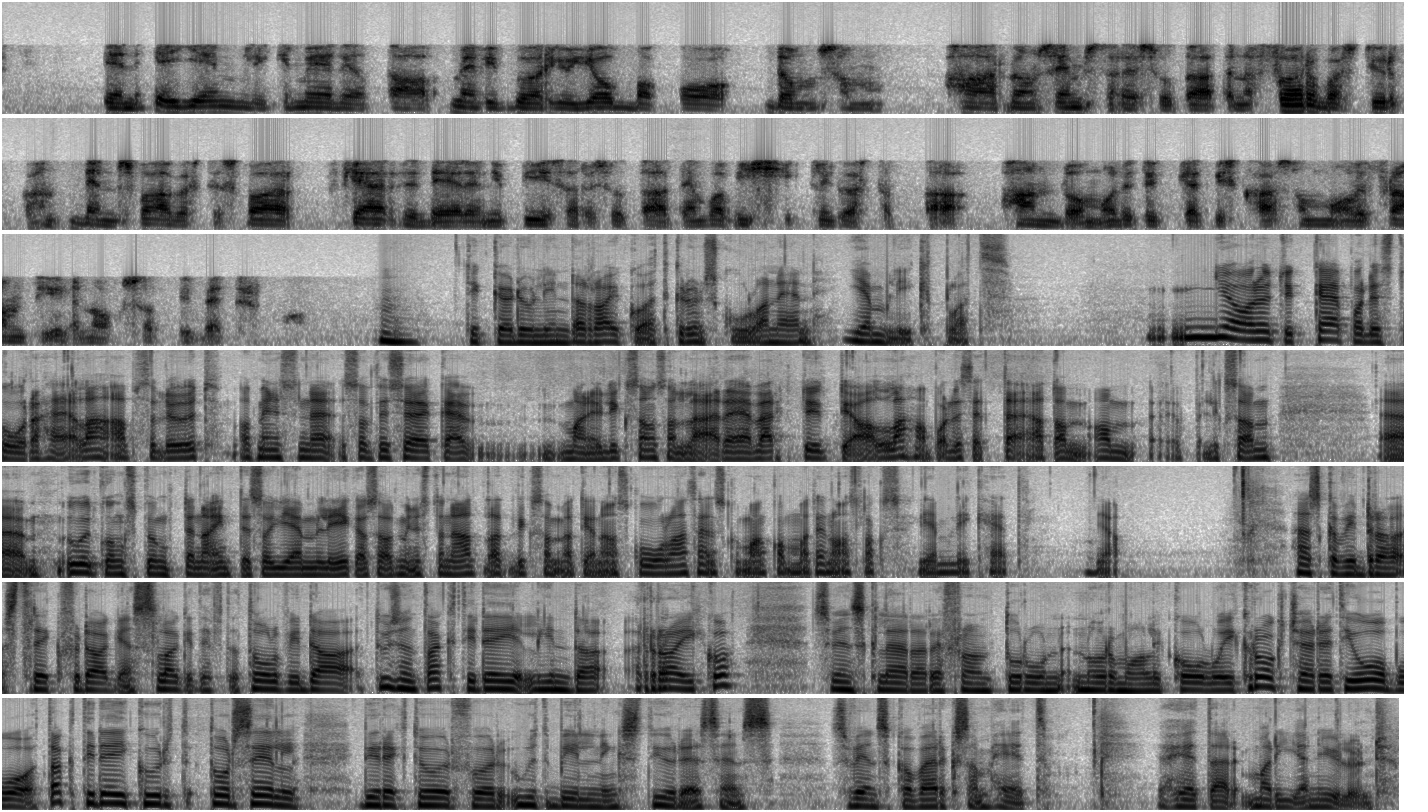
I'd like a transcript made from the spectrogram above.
den är jämlik i medeltal, men vi bör ju jobba på de som har de sämsta resultaten. Förr var styrkan den svagaste svar, fjärdedelen i PISA-resultaten var vi skickligast att ta hand om och det tycker jag att vi ska ha som mål i framtiden också att bli bättre på. Mm. Tycker du Linda Raiko att grundskolan är en jämlik plats? Ja, det tycker jag på det stora hela, absolut. Åtminstone så försöker man ju liksom som lärare verktyg till alla, på det sättet att om, om liksom, uh, utgångspunkterna inte är så jämlika, så åtminstone att, att, liksom, att genom skolan sen skulle man komma till någon slags jämlikhet. Ja. Här ska vi dra streck för dagens Slaget efter tolv idag. Tusen tack till dig Linda Raiko, svensk lärare från Turun normaalikoulu i Kråktjärret i Åbo. Tack till dig Kurt Torsell, direktör för Utbildningsstyrelsens svenska verksamhet. Jag heter Maria Nylund.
